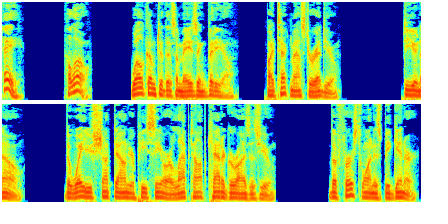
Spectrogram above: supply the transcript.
Hey! Hello! Welcome to this amazing video by TechMaster Edu. Do you know? The way you shut down your PC or laptop categorizes you. The first one is beginner.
